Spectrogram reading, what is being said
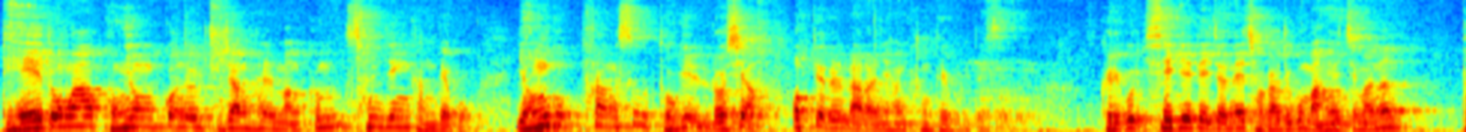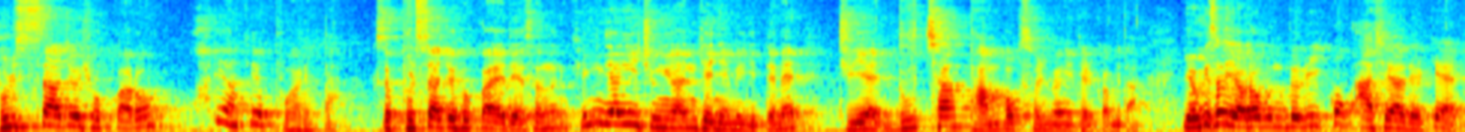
대동아 공영권을 주장할 만큼 선진 강대국, 영국, 프랑스, 독일, 러시아 어깨를 나란히 한 강대국이 됐어요. 그리고 세계대전에 져가지고 망했지만은 불사조 효과로 화려하게 부활했다. 그래서 불사조 효과에 대해서는 굉장히 중요한 개념이기 때문에 뒤에 누차 반복 설명이 될 겁니다. 여기서 여러분들이 꼭 아셔야 될 게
